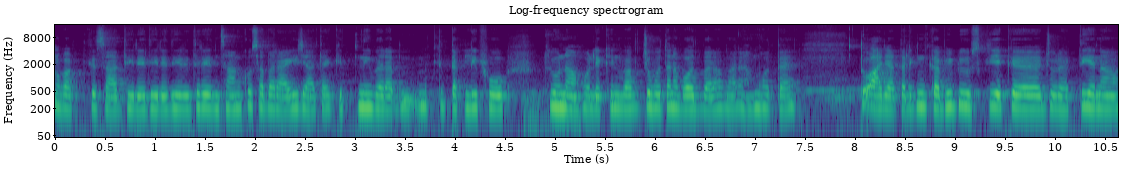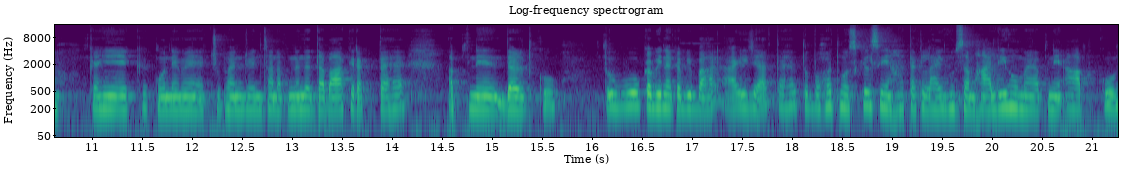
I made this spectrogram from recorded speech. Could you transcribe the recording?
वक्त के साथ धीरे धीरे धीरे धीरे इंसान को सब्र आ ही जाता है, कितनी बड़ा मतलब तकलीफ़ हो, क्यों ना हो, लेकिन वक्त जो होता है ना, बहुत बड़ा मरहम होता है तो आ जाता है। लेकिन कभी भी उसकी एक, जो रहती है ना, कहीं एक कोने में चुभन जो इंसान अपने अंदर दबा के रखता है, अपने दर्द को तो वो कभी ना कभी बाहर आ ही जाता है। तो बहुत मुश्किल से यहाँ तक लाई हूँ, संभाली हूँ मैं अपने आप को।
